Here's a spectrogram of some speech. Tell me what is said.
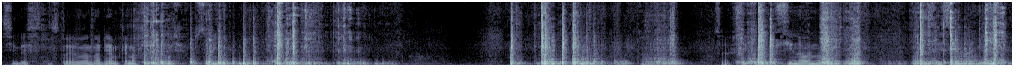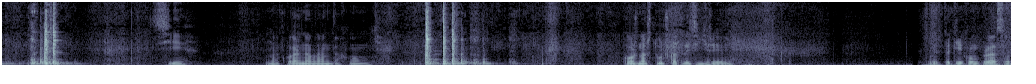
Ці десь стояли на Лемкінах, мабуть, свині. Це всі, всі, напевно. Ці сімейні. Ці на квернелендах, мабуть. Кожна штучка 30 гривень. Ось такий компресор.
